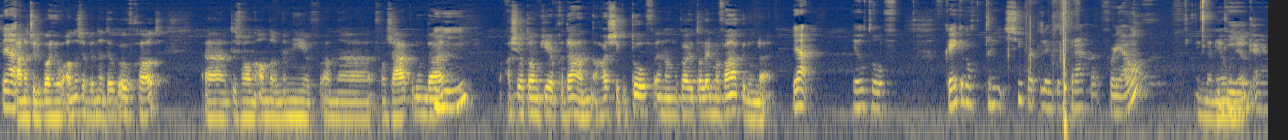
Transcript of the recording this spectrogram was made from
ja. gaat natuurlijk wel heel anders, hebben we het net ook over gehad. Eh, het is wel een andere manier van, van zaken doen daar. Mhm. Als je dat al een keer hebt gedaan, hartstikke tof. En dan kan je het alleen maar vaker doen daar. Ja, heel tof. Oké, ik heb nog drie super leuke vragen voor jou. Ik ben heel die benieuwd. ik aan jou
